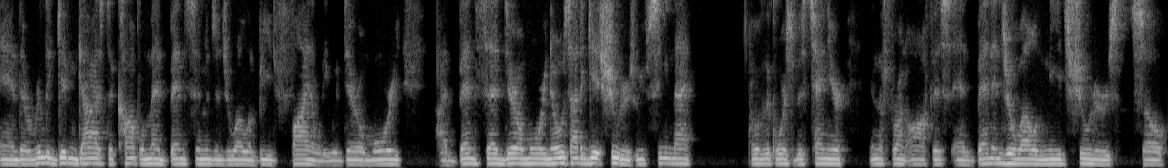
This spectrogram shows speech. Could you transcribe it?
And they're really getting guys to complement Ben Simmons and Joel Embiid finally with Daryl Morey. I Ben said Daryl Morey knows how to get shooters. We've seen that over the course of his tenure in the front office, and Ben and Joel need shooters. So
